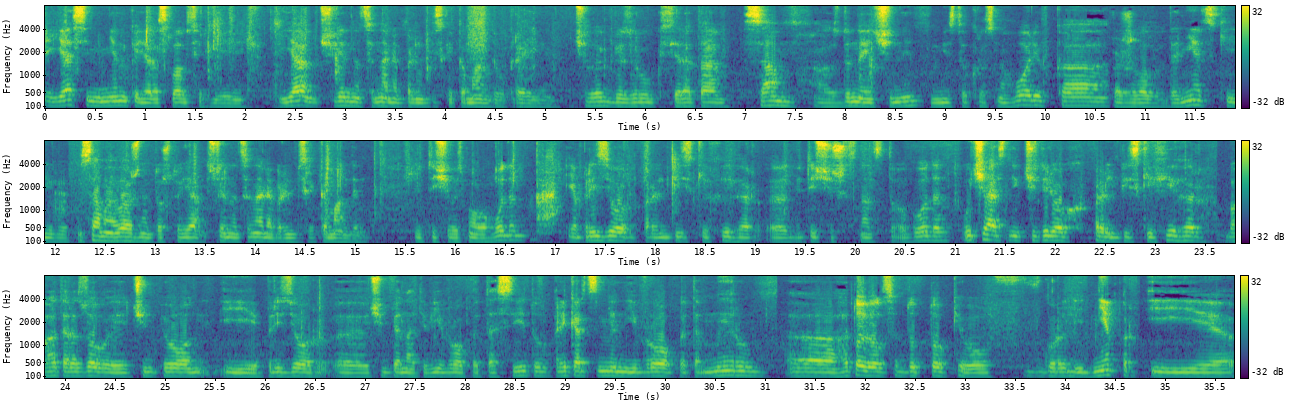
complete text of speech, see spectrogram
Я Семененко Ярослав Сергеевич. Я член национальной паралимпийской команды Украины. Человек без рук, сирота. Сам с Донеччины, место Красногоревка, проживал в Донецке. Вот. самое важное то, что я член национальной паралимпийской команды 2008 года. Я призер Паралимпийских игр 2016 э, года, участник четырех Паралимпийских игр, багаторазовый чемпион и призер э, чемпионатов Европы та світу, рекордсмен Европы та миру. Э, готовился до Токио в городе Днепр и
